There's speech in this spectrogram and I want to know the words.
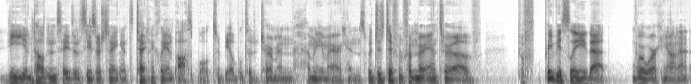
the intelligence agencies are saying it's technically impossible to be able to determine how many Americans, which is different from their answer of previously that we're working on it.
